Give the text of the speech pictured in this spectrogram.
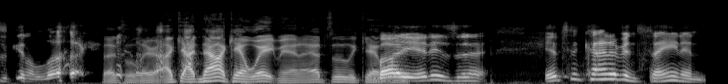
is gonna look That's hilarious. I can't, now I can't wait, man. I absolutely can't buddy wait. it is uh it's kind of insane and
